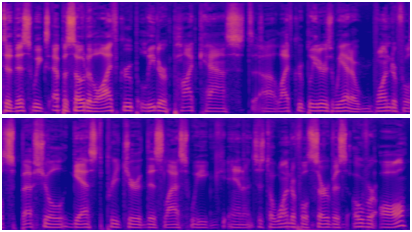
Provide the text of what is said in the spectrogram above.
to this week's episode of the Life Group Leader Podcast. Uh, Life Group Leaders, we had a wonderful special guest preacher this last week and uh, just a wonderful service overall.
